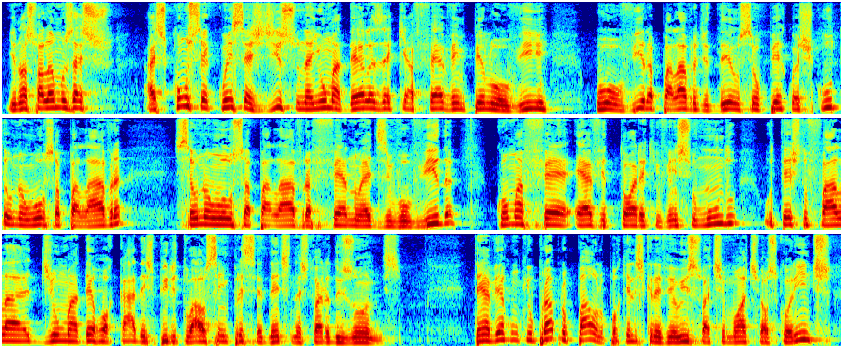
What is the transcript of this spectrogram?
E nós falamos as, as consequências disso, nenhuma delas é que a fé vem pelo ouvir, o ouvir a palavra de Deus. Se eu perco a escuta, eu não ouço a palavra. Se eu não ouço a palavra, a fé não é desenvolvida. Como a fé é a vitória que vence o mundo, o texto fala de uma derrocada espiritual sem precedentes na história dos homens. Tem a ver com que o próprio Paulo, porque ele escreveu isso a Timóteo e aos Coríntios,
